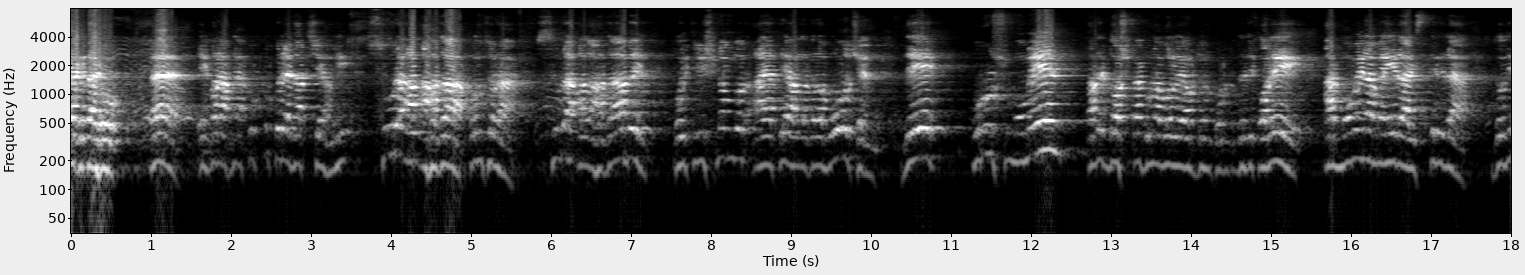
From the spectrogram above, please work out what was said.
থাকে তাই হোক। হ্যাঁ করে যাচ্ছে আমি। সুরা আল সুরা? আল পঁয়ত্রিশ নম্বর আয়াতে আল্লাহ বলেছেন যে, পুরুষ মোমেন তাদের দশটা গুণাবলী অর্জন যদি করে, আর মোমেনা মেয়েরা, স্ত্রীরা, যদি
